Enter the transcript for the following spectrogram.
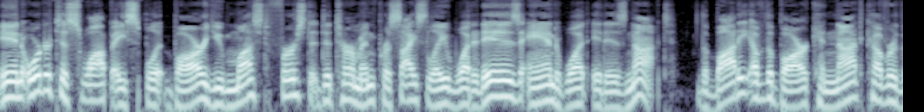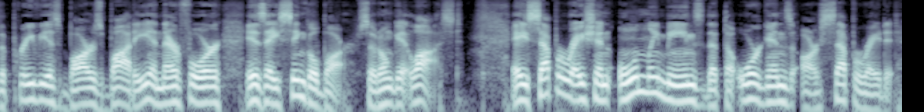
In order to swap a split bar, you must first determine precisely what it is and what it is not. The body of the bar cannot cover the previous bar's body and therefore is a single bar, so don't get lost. A separation only means that the organs are separated.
